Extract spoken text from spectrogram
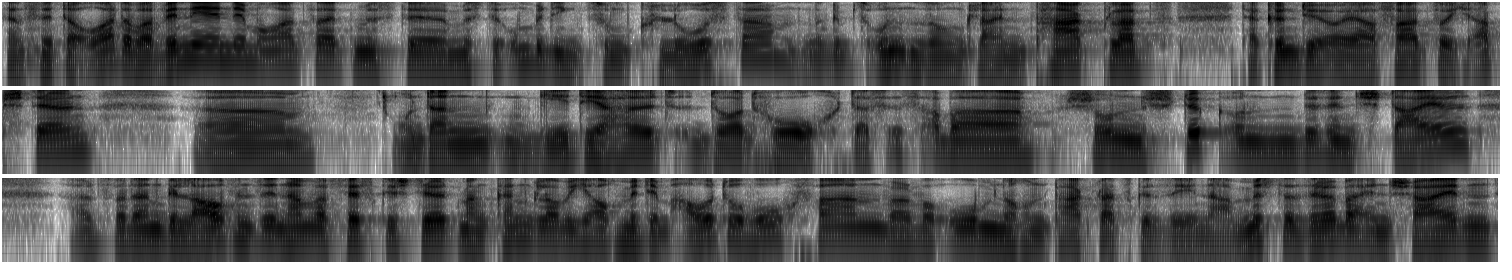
ganz netter Ort. Aber wenn ihr in dem Ort seid, müsst ihr, müsst ihr unbedingt zum Kloster. Da gibt's unten so einen kleinen Parkplatz. Da könnt ihr euer Fahrzeug abstellen. Ähm, und dann geht ihr halt dort hoch. Das ist aber schon ein Stück und ein bisschen steil. Als wir dann gelaufen sind, haben wir festgestellt, man kann, glaube ich, auch mit dem Auto hochfahren, weil wir oben noch einen Parkplatz gesehen haben. Müsst ihr selber entscheiden,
